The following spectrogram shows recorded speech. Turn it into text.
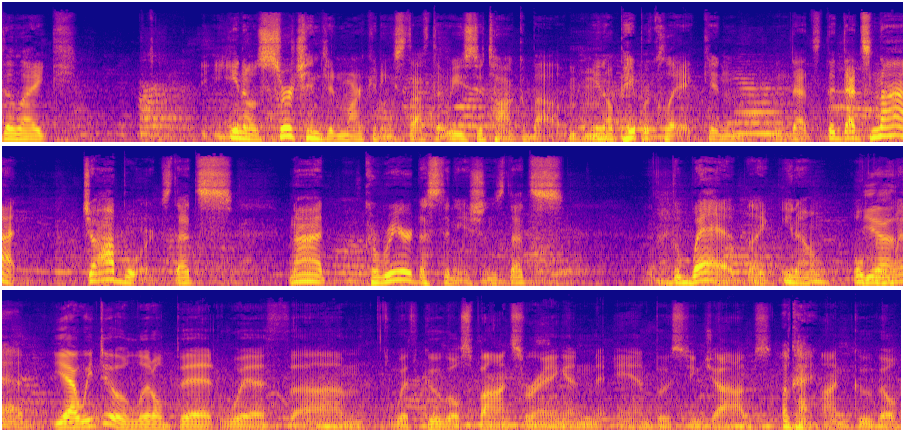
the like, you know, search engine marketing stuff that we used to talk about? Mm-hmm. You know, pay per click, and that's that, that's not job boards. That's not career destinations. That's the web, like you know, open yeah, web. yeah, we do a little bit with um, with Google sponsoring and and boosting jobs Okay. on Google.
